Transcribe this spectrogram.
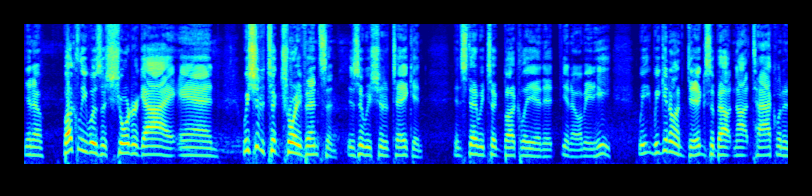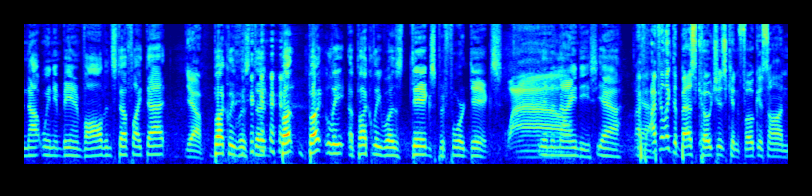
You know, Buckley was a shorter guy, and we should have took Troy Vincent is who we should have taken. Instead, we took Buckley, and it. You know, I mean, he. We, we get on Diggs about not tackling and not winning, being involved and stuff like that. Yeah. Buckley was the but Buckley uh, Buckley was Diggs before Diggs Wow. in the '90s. Yeah, I f- yeah. I feel like the best coaches can focus on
